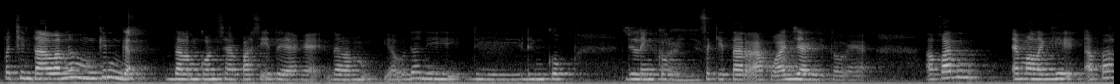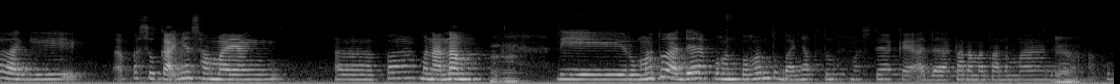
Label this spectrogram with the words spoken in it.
pecinta alamnya mungkin nggak dalam konservasi itu ya kayak dalam ya udah di di lingkup di lingkup Sekitar aku aja gitu kayak aku kan emang lagi apa lagi apa sukanya sama yang eh, apa menanam Heeh. Di rumah tuh ada pohon-pohon tuh banyak tuh. Maksudnya kayak ada tanaman-tanaman. Iya. aku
